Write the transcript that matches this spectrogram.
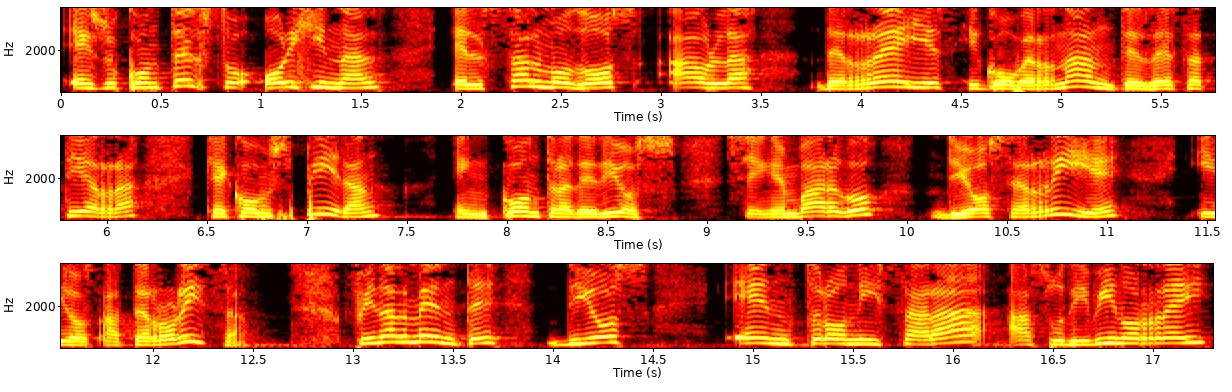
En su contexto original, el Salmo 2 habla de reyes y gobernantes de esta tierra que conspiran en contra de Dios. Sin embargo, Dios se ríe y los aterroriza. Finalmente, Dios entronizará a su divino rey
